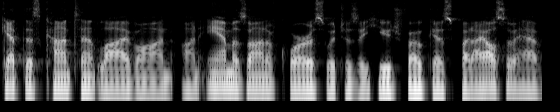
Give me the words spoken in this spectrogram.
get this content live on on Amazon, of course, which is a huge focus. But I also have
